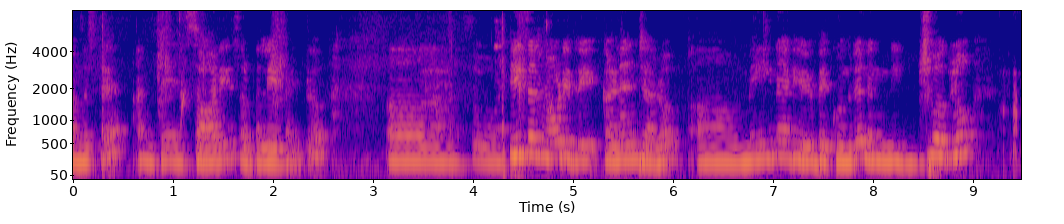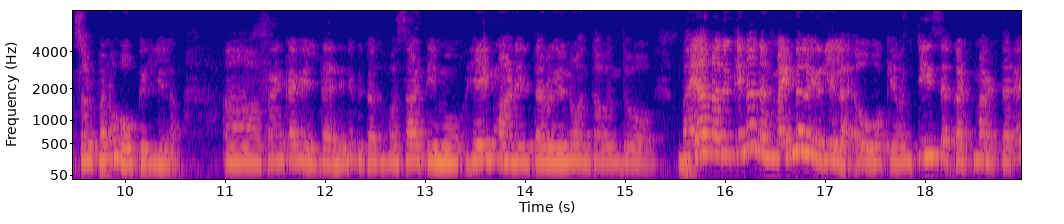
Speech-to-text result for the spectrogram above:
ನಮಸ್ತೆ. ಅಂತೆ ಸಾರಿ ಸ್ವಲ್ಪ ಲೇಟ್ ಆಯಿತು. ಸೊ ಟೀಸರ್ ನೋಡಿದ್ರಿ ಕಣಂಜಾರು. ಮೇಯ್ನಾಗಿ ಹೇಳಬೇಕು ಅಂದರೆ ನಂಗೆ ನಿಜವಾಗ್ಲೂ ಸ್ವಲ್ಪನೂ ಹೋಪ್ ಇರಲಿಲ್ಲ. ಫ್ರ್ಯಾಂಕಾಗಿ ಹೇಳ್ತಾ ಇದ್ದೀನಿ ಬಿಕಾಸ್ ಹೊಸ ಟೀಮು ಹೇಗೆ ಮಾಡಿರ್ತಾರೋ ಏನೋ ಅಂತ ಒಂದು ಭಯ ಅನ್ನೋದಕ್ಕಿಂತ ನನ್ನ ಮೈಂಡಲ್ಲೂ ಇರಲಿಲ್ಲ. ಓಕೆ ಒಂದು ಟೀಸರ್ ಕಟ್ ಮಾಡ್ತಾರೆ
